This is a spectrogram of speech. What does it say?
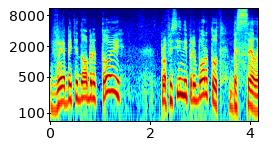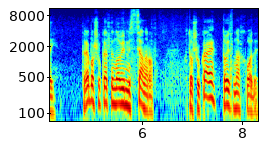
вибиті добре, то й професійний прибор тут безсилий. Треба шукати нові місця народ. Хто шукає, той знаходить.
